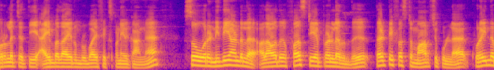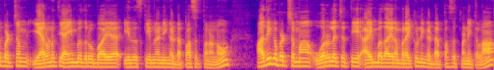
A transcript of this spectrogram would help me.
ஒரு லட்சத்தி ஐம்பதாயிரம் ரூபாய் ஃபிக்ஸ் பண்ணியிருக்காங்க ஸோ ஒரு நிதியாண்டில் அதாவது ஃபர்ஸ்ட் ஏப்ரல்லேருந்து தேர்ட்டி ஃபஸ்ட் மார்ச்சுக்குள்ளே குறைந்தபட்சம் இரநூத்தி ஐம்பது ரூபாயை இந்த ஸ்கீமில் நீங்கள் டெபாசிட் பண்ணணும். அதிகபட்சமாக ஒரு லட்சத்தி ஐம்பதாயிரம் வரைக்கும் நீங்கள் டெபாசிட் பண்ணிக்கலாம்.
